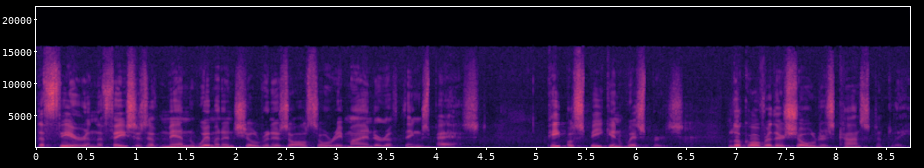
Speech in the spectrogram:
The fear in the faces of men, women, and children is also a reminder of things past. People speak in whispers, look over their shoulders constantly,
